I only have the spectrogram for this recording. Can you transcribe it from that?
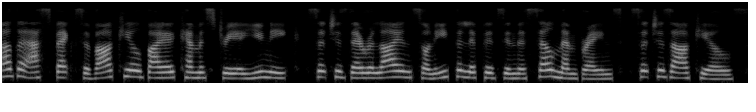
Other aspects of archaeal biochemistry are unique, such as their reliance on ether lipids in their cell membranes, such as archaeols.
